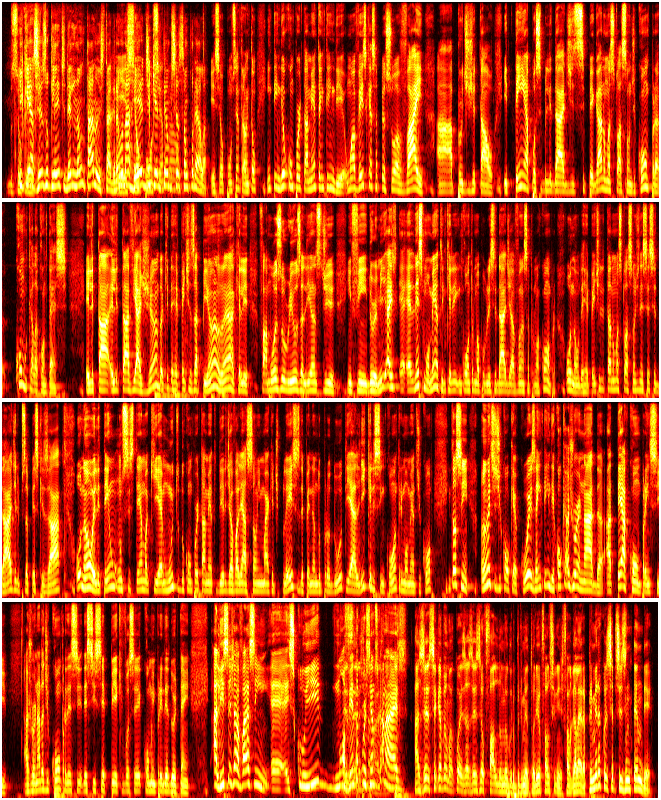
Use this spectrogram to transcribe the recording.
do seu E que cliente. às vezes o cliente dele não tá no Instagram ou na Esse é o rede que ele tem central. obsessão por ela. Esse é o ponto central. Então, entender o comportamento é entender. Uma vez que essa pessoa vai a, pro digital e tem a possibilidade de se pegar numa situação de compra, como que ela acontece? Ele tá, ele tá viajando aqui, de repente zapeando, né? Aquele famoso Reels ali antes de, enfim, dormir. É, é nesse momento em que ele encontra uma publicidade e avança para uma compra? Ou não? De repente ele tá numa situação de necessidade, ele precisa pesquisar. Ou não, ele tem um, um sistema que é muito do comportamento dele de avaliação em marketplaces, dependendo do produto, e é ali que ele se encontra em momento de compra. Então, assim, antes de qualquer coisa, é entender qual é a jornada até a compra em si. A jornada de compra desse, desse ICP que você, como empreendedor, tem. Ali você já vai, assim, é, excluir 90% dos canais, né? canais. Às vezes, você quer ver uma coisa? Às vezes eu falo no meu grupo de mentoria, eu falo o seguinte, eu falo, galera, a primeira coisa que você precisa entender,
